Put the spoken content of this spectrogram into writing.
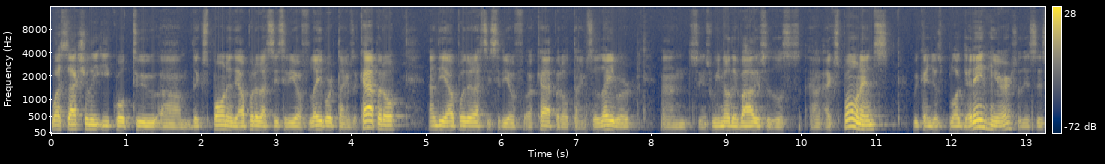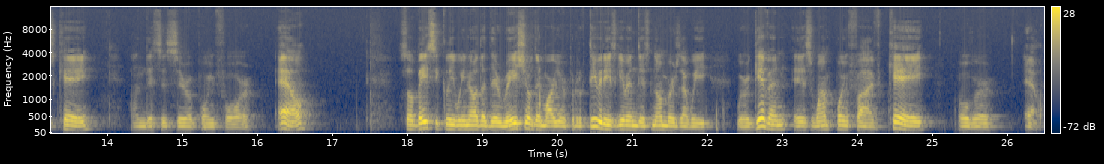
was actually equal to um, the exponent, the output elasticity of labor times the capital, and the output elasticity of uh, capital times the labor. And since we know the values of those uh, exponents, we can just plug that in here. So this is K, and this is 0.4 L. So basically, we know that the ratio of the marginal productivity is given these numbers that we were given is 1.5 K over L.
